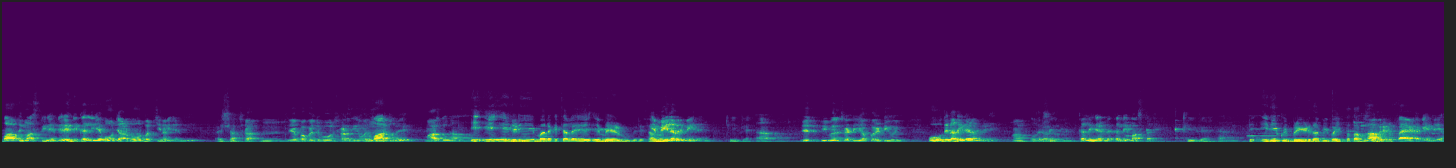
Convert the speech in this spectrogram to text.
ਬਾਪ ਦੀ ਮਸਤੀ ਰਹਿੰਦੀ ਰਹਿੰਦੀ ਕੱਲੀ ਹੈ ਹੋਰ ਜਾਣ ਹੋਰ ਬੱਚੀ ਨਾਲ ਨਹੀਂ ਰਹਿੰਦੀ ਇਹ। ਅੱਛਾ। ਅੱਛਾ। ਜੇ ਆਪਾਂ ਵਿੱਚ ਹੋਰ ਛੱਡ ਦਈਏ ਉਹਨੂੰ ਮਾਰ ਦੂ ਵੀਰੇ। ਮਾਰ ਦੂ? ਇਹ ਇਹ ਇਹ ਜਿਹੜੀ ਮੰਨ ਕੇ ਚੱਲ ਇਹ ਇਹ ਮੇਲ ਹੂ ਮੇਰੇ ਇਹ ਸਾਹਮਣੇ ਮੇਲ ਹੈ ਵੀਰੇ ਮੇਲ ਹੈ ਠੀਕ ਹੈ। ਹਾਂ। ਜੇ ਤੇ ਫੀਮੇਲ ਛੱਡੀ ਆਪਾਂ ਏਡੀ ਹੋਈ। ਉਹ ਉਹਦੇ ਨਾਲ ਨਹੀਂ ਰਹਿਣਾ ਵੀਰੇ। ਹਾਂ। ਉਹਦੇ ਨਾਲ ਨਹੀਂ ਰਹਿਣਾ। ਕੱਲੀ ਰਹਿੰਦਾ ਕੱਲੀ ਮਸਤ ਹੈ ਠੀਕ ਹੈ। ਹਾਂ। ਤੇ ਇਹਦੀ ਕੋਈ ਬਰੀਡ ਦਾ ਵੀ ਬਈ ਪਤਾ ਹਾਂ ਹੁੰਦਾ ਵੀਰੇ ਨੂੰ ਪੈਟ ਕਹਿੰਦੇ ਆ।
